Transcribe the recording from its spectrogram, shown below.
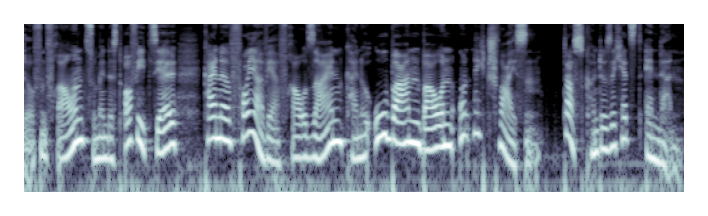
dürfen Frauen, zumindest offiziell, keine Feuerwehrfrau sein, keine U-Bahnen bauen und nicht schweißen. Das könnte sich jetzt ändern.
